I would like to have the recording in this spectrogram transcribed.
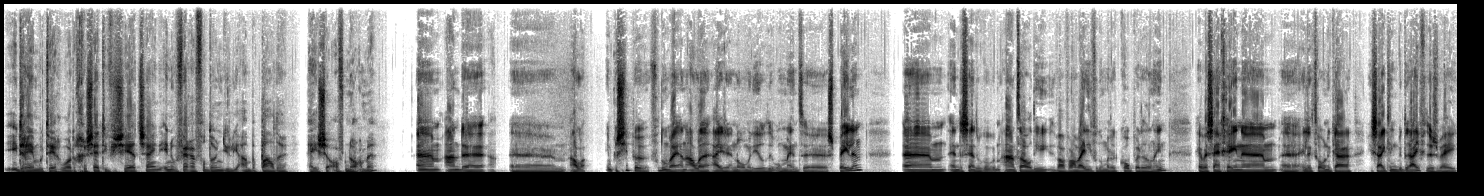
Iedereen moet tegenwoordig gecertificeerd zijn. In hoeverre voldoen jullie aan bepaalde eisen of normen? Ehm, aan de, ehm, alle, in principe voldoen wij aan alle eisen en normen die op dit moment eh, spelen. Ehm, en er zijn natuurlijk ook een aantal die, waarvan wij niet voldoen, maar dat kopen we er dan in. Kijk, wij zijn geen eh, elektronica recyclingbedrijf, dus wij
